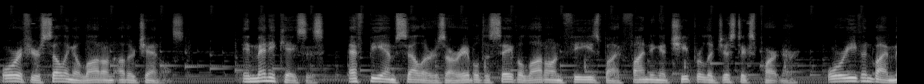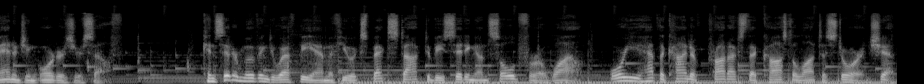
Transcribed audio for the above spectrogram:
or if you're selling a lot on other channels. In many cases, FBM sellers are able to save a lot on fees by finding a cheaper logistics partner, or even by managing orders yourself. Consider moving to FBM if you expect stock to be sitting unsold for a while, or you have the kind of products that cost a lot to store and ship.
